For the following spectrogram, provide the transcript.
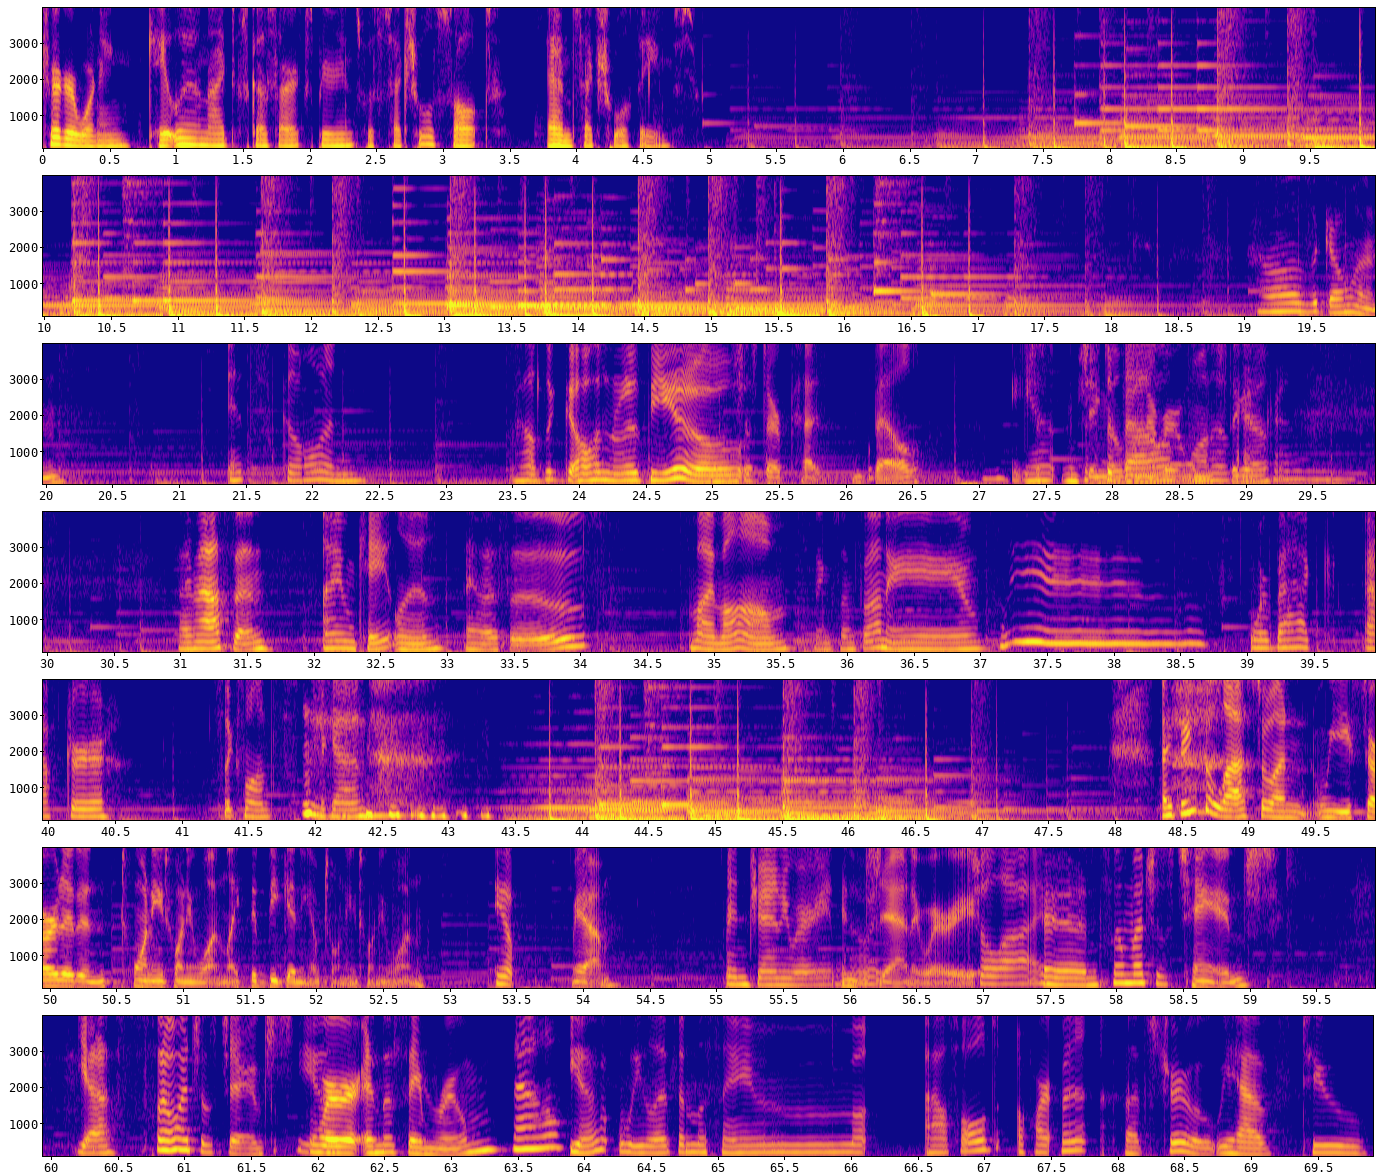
Trigger warning Kaitlyn and I discuss our experience with sexual assault and sexual themes. How's it going? It's going. How's it going with you? It's just our pet bell. Yeah, just a jingles whenever it wants the to go. I'm Aspen, I am Kaitlyn, and this is my mom. Thinks I'm Funny. Woo! We're back after six months again. I think the last one we started in 2021, like the beginning of 2021. yep, Yeah, in January. in January. July. And so much has changed. Yes. So much has changed. Yes. We're in the same room now. Yep, we live in the same household apartment. That's true. We have two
